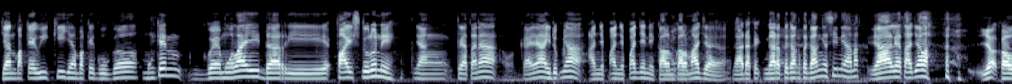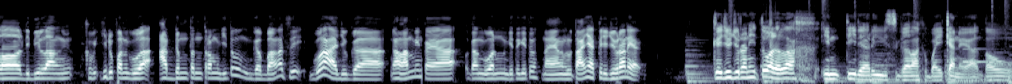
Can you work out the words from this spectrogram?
jangan pakai wiki jangan pakai google mungkin gue mulai dari Faiz dulu nih yang kelihatannya kayaknya hidupnya anyep-anyep aja nih kalem-kalem aja ya nggak ada nggak ada tegang-tegangnya sih nih anak ya lihat aja lah Ya kalau dibilang kehidupan gua adem tentrem gitu enggak banget sih. Gua juga ngalamin kayak gangguan gitu-gitu. Nah, yang lu tanya kejujuran ya? Kejujuran itu adalah inti dari segala kebaikan ya atau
